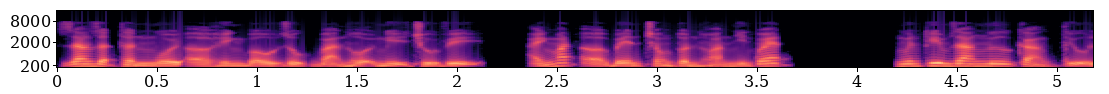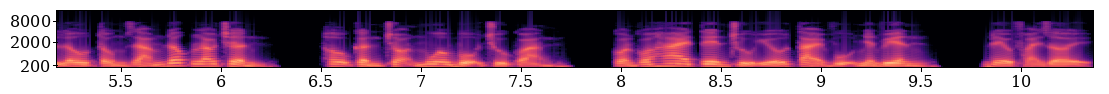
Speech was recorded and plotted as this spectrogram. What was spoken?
Giang giật thần ngồi ở hình bầu dục bản hội nghị chủ vị, ánh mắt ở bên trong tuần hoàn nhìn quét. Nguyên kim giang ngư cảng tiểu lâu tổng giám đốc lão trần, hậu cần chọn mua bộ chủ quản còn có hai tên chủ yếu tài vụ nhân viên, đều phải rời,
